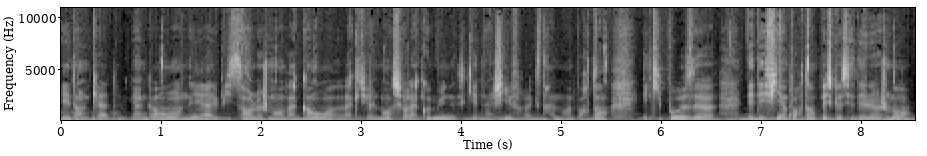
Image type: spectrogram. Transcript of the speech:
Et dans le cas de Guingamp, on est à 800 logements vacants euh, actuellement sur la commune, ce qui est un chiffre extrêmement important et qui pose euh, des défis importants puisque c'est des logements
